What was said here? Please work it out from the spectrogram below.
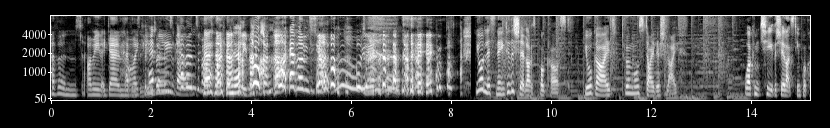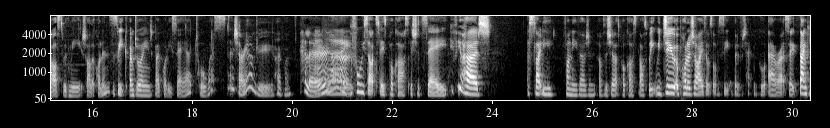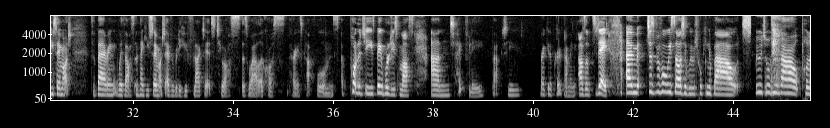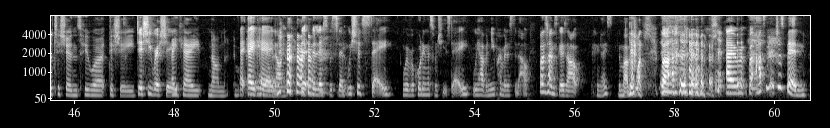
Heavens. Uh, I mean, again, Heavens I above. couldn't Heavens believe above. heavens above. I can't believe it. oh heavens! Oh, oh, You're listening to the SheerLuxe podcast, your guide to a more stylish life. Welcome to the SheerLuxe Team podcast with me, Charlotte Collins. This week I'm joined by Polly Sayer, Tor West, and Sherry Andrew. Hi, everyone. Hello. Before we start today's podcast, I should say if you heard a slightly funny version of the SheerLuxe podcast last week, we do apologise. There was obviously a bit of a technical error. So thank you so much for bearing with us, and thank you so much to everybody who flagged it to us as well across various platforms. Apologies, big apologies from us, and hopefully back to regular programming as of today. Um, just before we started, we were talking about We were talking about politicians who were dishy, Dishy Rishi. aka none. A- AKA none. the, the list was slim. We should say we're recording this on Tuesday. We have a new prime minister now. By the time this goes out, who knows? We might have one. But um, but hasn't it just been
